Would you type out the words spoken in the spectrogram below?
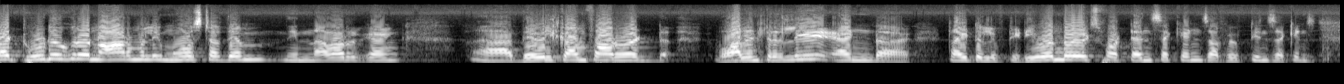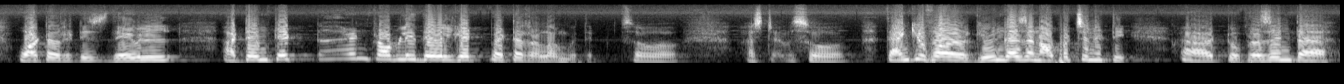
but ಹುಡುಗರು normally most of them in our gang uh, they will come forward voluntarily and uh, try to lift it. Even though it's for 10 seconds or 15 seconds, whatever it is, they will attempt it and probably they will get better along with it. So, uh, so thank you for giving us an opportunity uh, to present uh,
